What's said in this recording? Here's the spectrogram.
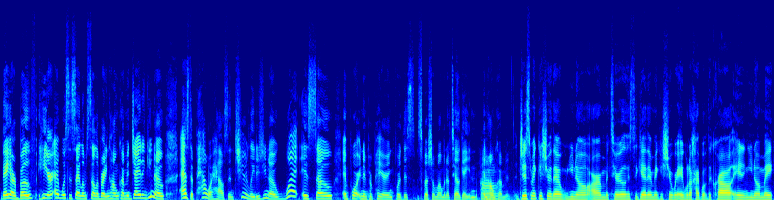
They are both here at Winston-Salem celebrating homecoming. Jaden, you know, as the powerhouse and cheerleaders, you know, what is so important in preparing for this special moment of tailgating and Um, homecoming? Just making sure that you know our material is together, making sure we're able to hype up the crowd, and you know make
